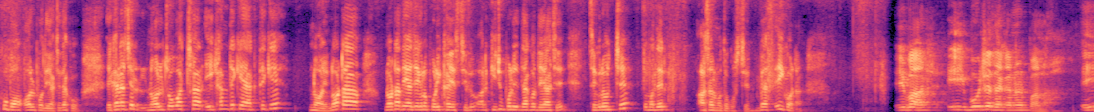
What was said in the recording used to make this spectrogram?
খুব অল্প দেওয়া আছে, দেখো। এখানে আছে নল চৌবাচ্চা, আর এখান থেকে এক থেকে নয়। নটা নটা দেওয়া যেগুলো পরীক্ষা এসেছিল, আর কিছু পরি, দেখো দেওয়া আছে, সেগুলো হচ্ছে তোমাদের আসার মতো কোশ্চেন ব্যাস, এই কটা। এবার এই বইটা দেখানোর পালা। এই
